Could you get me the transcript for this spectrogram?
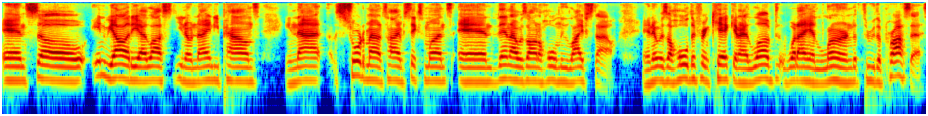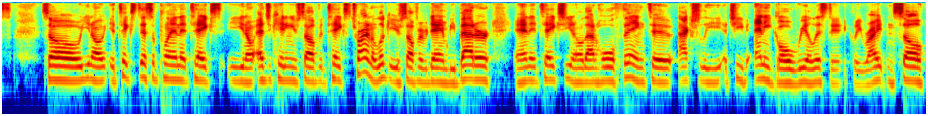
And so in reality, I lost you know 90 pounds in that short amount of time, six months, and then I was on a whole new lifestyle, and it was a whole different kick, and I loved what I had learned through the process. So, you know, it takes discipline, it takes, you know, educating yourself, it takes trying to look at yourself every day and be better, and it takes, you know, that whole thing to actually achieve any goal realistically, right? And so,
